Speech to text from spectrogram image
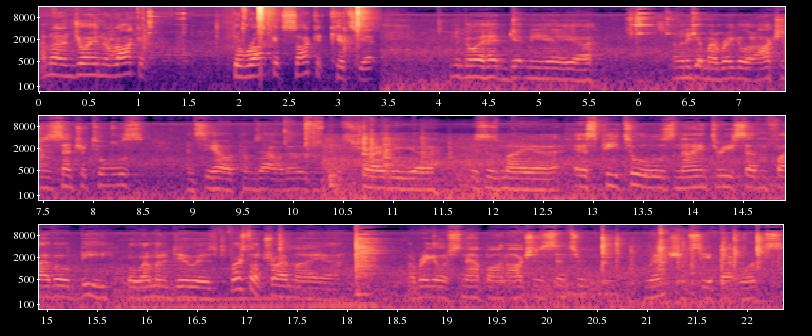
I'm not enjoying the rocket, the rocket socket kits yet. I'm gonna go ahead and get me a. Uh, I'm gonna get my regular oxygen sensor tools and see how it comes out with those. Let's try the. Uh, this is my uh, SP Tools 93750B. But what I'm gonna do is first I'll try my uh, my regular Snap-on oxygen sensor wrench and see if that works.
